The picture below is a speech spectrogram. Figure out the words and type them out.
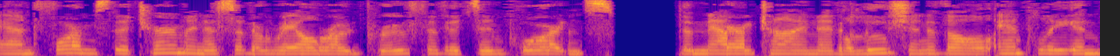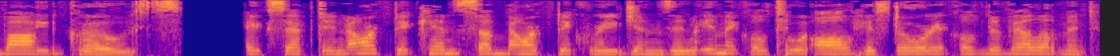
and forms the terminus of a railroad proof of its importance. The maritime evolution of all amply embodied coasts, except in Arctic and subarctic regions inimical to all historical development,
